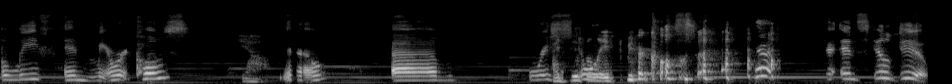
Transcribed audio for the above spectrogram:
belief in miracles. Yeah, you know, um, I do believe in miracles. Yeah. And still do,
